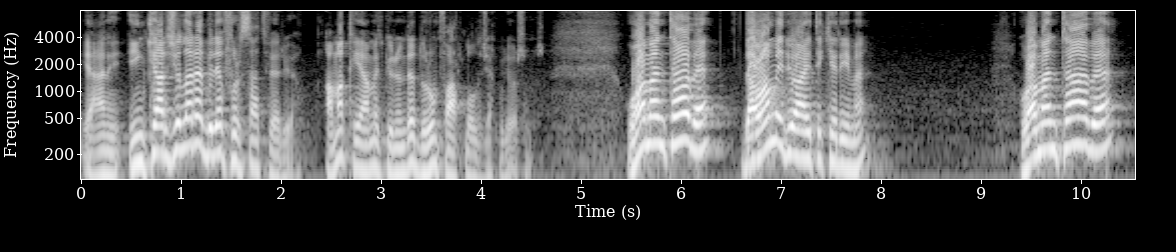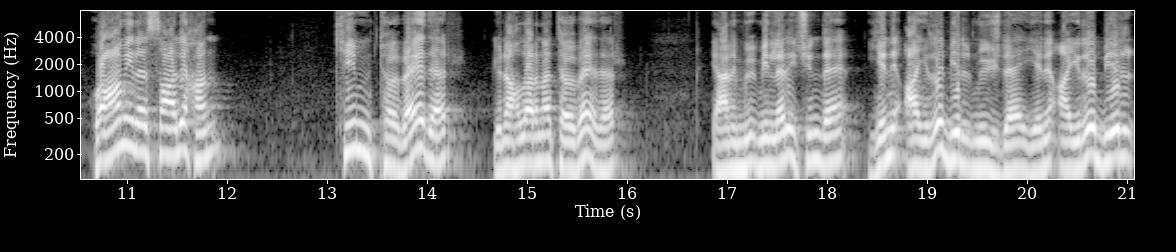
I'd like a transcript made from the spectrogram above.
Yani inkarcılara bile fırsat veriyor. Ama kıyamet gününde durum farklı olacak biliyorsunuz. وَمَنْ تَابَ Devam ediyor ayeti kerime. Ve men tâbe ve amile salihan kim tövbe eder, günahlarına tövbe eder. Yani müminler için de yeni ayrı bir müjde, yeni ayrı bir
